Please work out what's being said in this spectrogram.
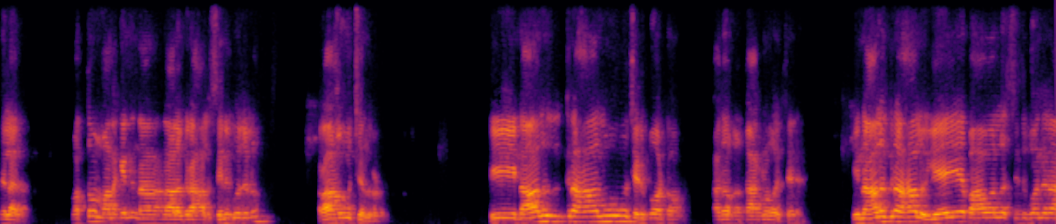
ఇలాగా. మొత్తం మనకెన్ని నా నాలుగు గ్రహాలు. శని కుజులు రాహువు చంద్రుడు. ఈ నాలుగు గ్రహాలు చెడిపోవటం అదొక కారణం అయితే ఈ నాలుగు గ్రహాలు ఏ ఏ భావాల్లో స్థితి పొందినా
